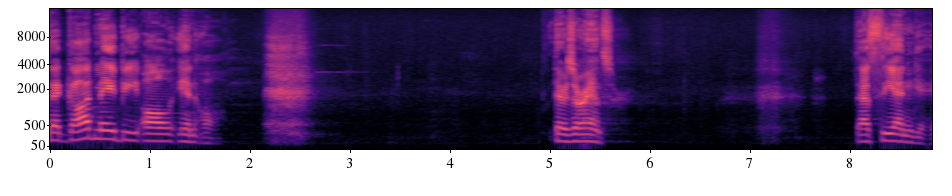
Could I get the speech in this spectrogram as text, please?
that God may be all in all. There's our answer. That's the end game.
